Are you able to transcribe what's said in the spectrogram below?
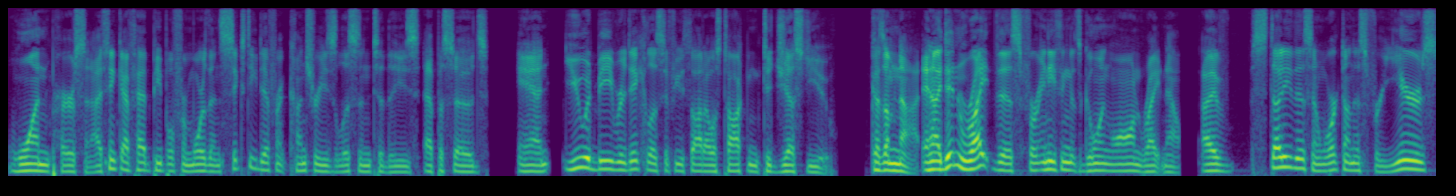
one person. I think I've had people from more than 60 different countries listen to these episodes, and you would be ridiculous if you thought I was talking to just you, because I'm not. And I didn't write this for anything that's going on right now. I've studied this and worked on this for years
